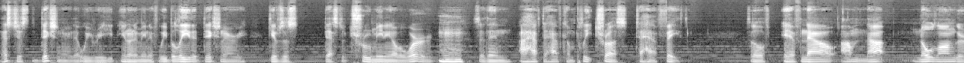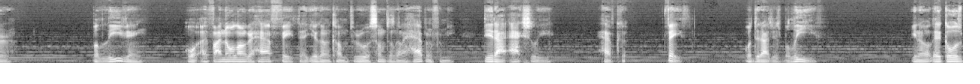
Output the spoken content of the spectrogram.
That's just the dictionary that we read. You know what I mean? If we believe the dictionary gives us that's the true meaning of a word, hmm so then I have to have complete trust to have faith. So if, if now I'm not no longer believing, or if I no longer have faith that you're going to come through or something's going to happen for me, did I actually have faith, or did I just believe? You know, that goes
